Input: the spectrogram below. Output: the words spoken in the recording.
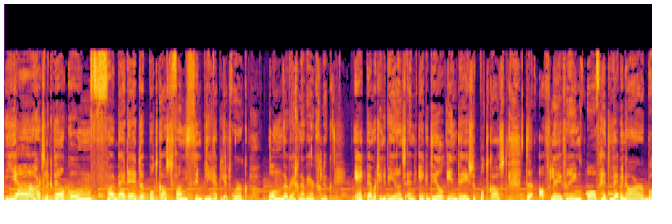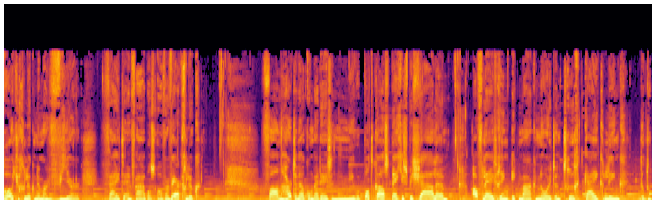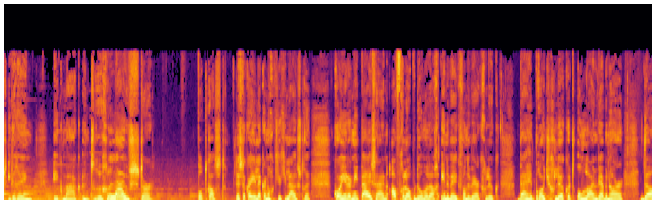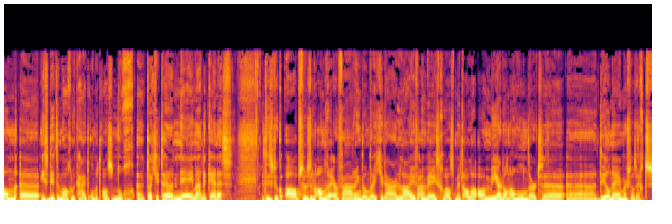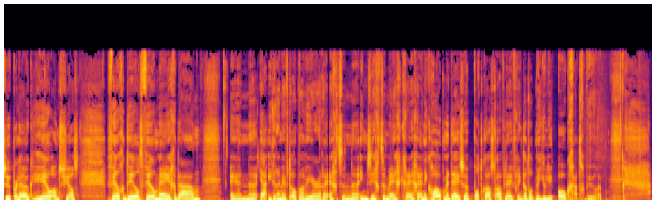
Ja, hartelijk welkom bij de podcast van Simply Happy at Work. Onderweg naar werkgeluk. Ik ben Martine Berends en ik deel in deze podcast de aflevering of het webinar Broodje Geluk nummer 4: Feiten en fabels over werkgeluk. Van harte welkom bij deze nieuwe podcast. Beetje speciale aflevering. Ik maak nooit een terugkijklink. Dat doet iedereen. Ik maak een terugluister podcast. Dus dan kan je lekker nog een keertje luisteren. Kon je er niet bij zijn afgelopen donderdag in de Week van de Werkgeluk bij het Broodje Geluk, het online webinar, dan uh, is dit de mogelijkheid om het alsnog uh, tot je te nemen, de kennis. Het is natuurlijk absoluut een andere ervaring dan dat je daar live aanwezig was met alle al meer dan 100 uh, eh, deelnemers. Dat was echt superleuk, heel enthousiast. Veel gedeeld, veel meegedaan. En uh, ja, iedereen heeft ook wel weer uh, echt een uh, inzichten meegekregen. En ik hoop met deze podcastaflevering dat dat met jullie ook gaat gebeuren.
